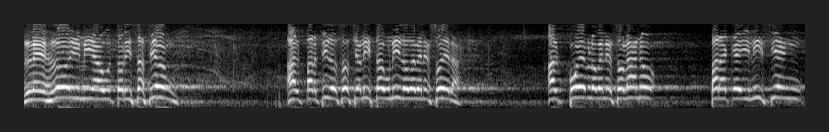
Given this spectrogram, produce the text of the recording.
les doy mi autorización al Partido Socialista Unido de Venezuela, al pueblo venezolano, para que inicien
